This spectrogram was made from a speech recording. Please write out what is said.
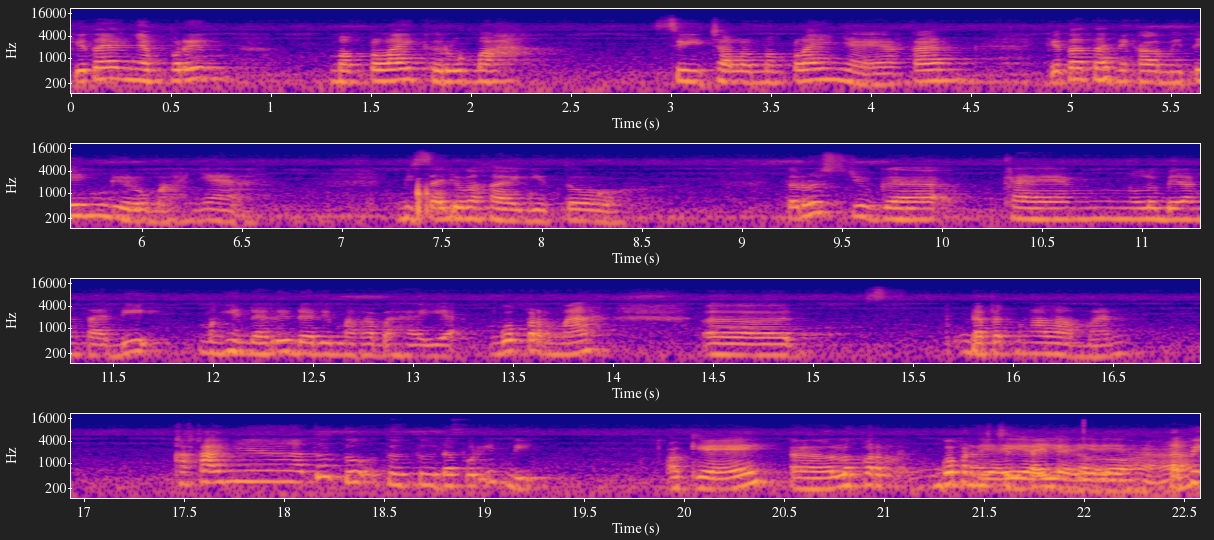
Kita yang nyamperin mempelai ke rumah si calon mempelainya ya kan. Kita technical meeting di rumahnya. Bisa juga kayak gitu. Terus juga kayak yang lu bilang tadi menghindari dari mara bahaya. Gue pernah eh, dapat pengalaman kakaknya tutu tutu dapur indi. Oke. Eh, lo per gue pernah Iya, ceritain iya, ya ke iya, lo. iya. tapi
